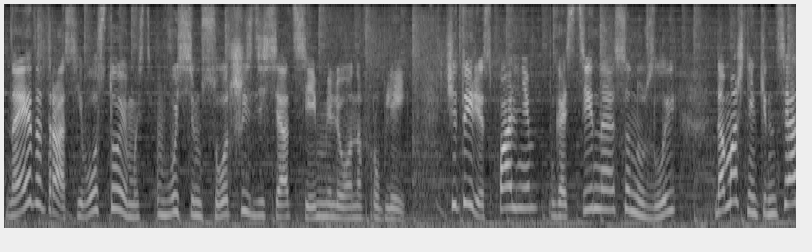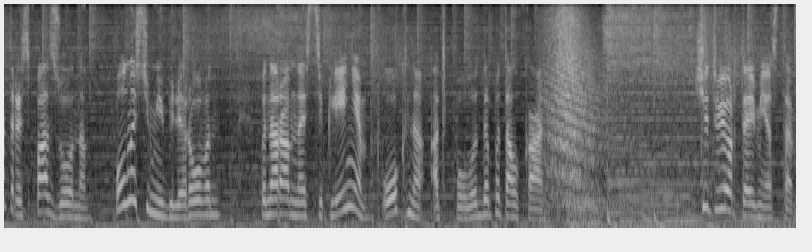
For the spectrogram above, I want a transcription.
На этот раз его стоимость 867 миллионов рублей. Четыре спальни, гостиная, санузлы, домашний кинотеатр и спа-зона. Полностью мебелирован. Панорамное остекление, окна от пола до потолка. Четвертое место.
